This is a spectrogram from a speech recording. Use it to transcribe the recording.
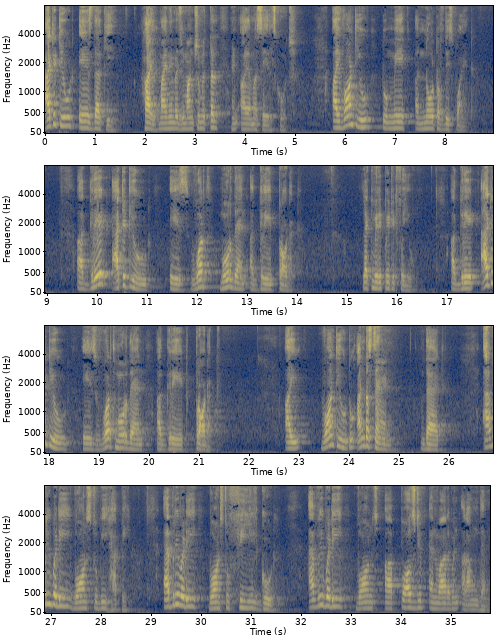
Attitude is the key. Hi, my name is Himanshu Mittal and I am a sales coach. I want you to make a note of this point. A great attitude is worth more than a great product. Let me repeat it for you. A great attitude is worth more than a great product. I want you to understand that everybody wants to be happy everybody wants to feel good. Everybody wants a positive environment around them.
